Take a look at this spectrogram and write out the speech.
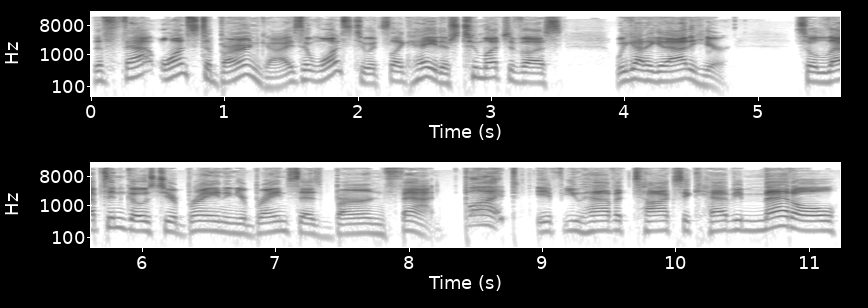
The fat wants to burn, guys. It wants to. It's like, hey, there's too much of us. We got to get out of here. So leptin goes to your brain, and your brain says burn fat. But if you have a toxic heavy metal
